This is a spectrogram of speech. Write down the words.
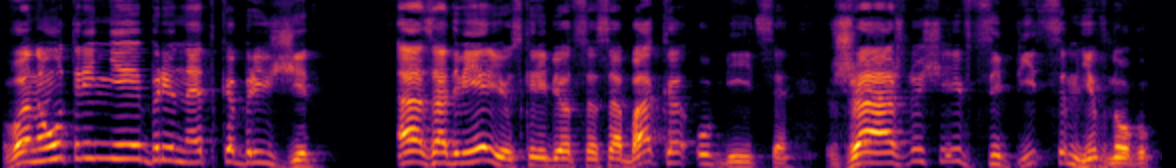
Внутренняя брюнетка брюзжит, а за дверью скребется собака-убийца, жаждущая вцепиться мне в ногу.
